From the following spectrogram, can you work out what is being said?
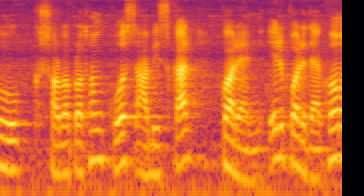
হুক সর্বপ্রথম কোষ আবিষ্কার করেন। এরপরে দেখো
